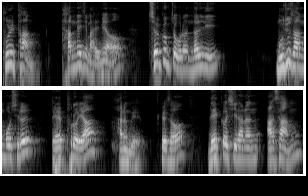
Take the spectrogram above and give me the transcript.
불탐, 탐내지 말며 적극적으로는 널리 무주상보시를 베풀어야 하는 거예요. 그래서 내 것이라는 아상,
